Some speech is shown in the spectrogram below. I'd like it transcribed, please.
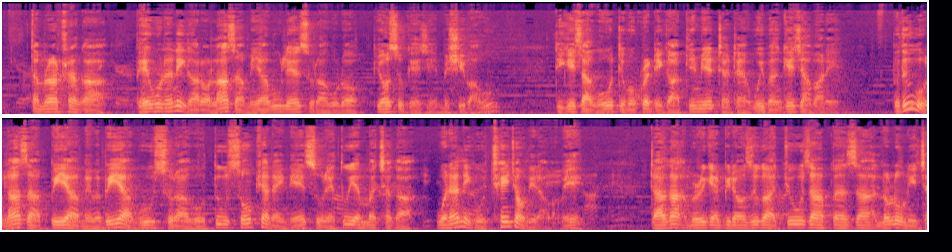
။သမ္မတထရန့်ကဘယ်ဝန်ထမ်းတွေကတော့လစာမရဘူးလဲဆိုတာကိုတော့ပြောဆိုခဲ့ခြင်းမရှိပါဘူး။ဒီကိစ္စကိုဒီမိုကရက်တွေကပြင်းပြင်းထန်ထန်ဝေဖန်ခဲ့ကြပါတယ်။ဘသူကိုလစာပေးရမယ်မပေးရဘူးဆိုတာကိုသူဆုံးဖြတ်နိုင်တယ်ဆိုတဲ့သူ့ရဲ့မှတ်ချက်ကဝန်ထမ်းတွေကိုချိန်ချောင်နေတာပါပဲ။ဒါကအမေရိကန်ပြည်တော်စုကစူးစမ်းပန်းစားအလုပ်လုပ်နေကြ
